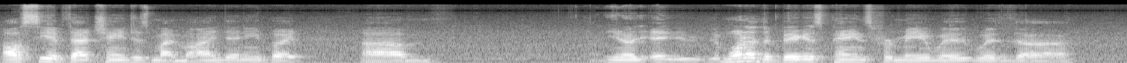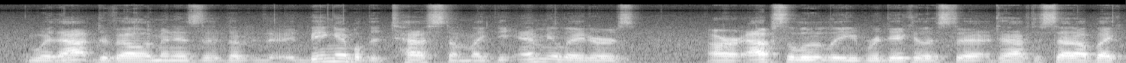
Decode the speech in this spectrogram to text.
I'll see if that changes my mind any. But um, you know, it, one of the biggest pains for me with with uh, with app development is that the, the, being able to test them. Like the emulators are absolutely ridiculous to, to have to set up. Like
